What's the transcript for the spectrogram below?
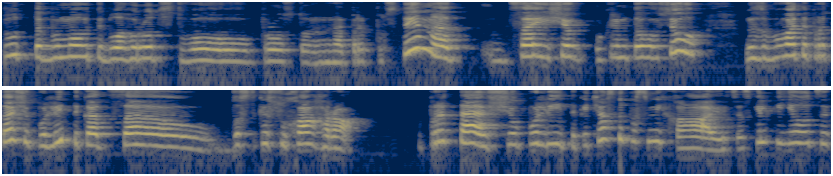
Тут, так би мовити, благородство просто неприпустиме. Це ще, окрім того всього, не забувайте про те, що політика це досить таки суха гра. Про те, що політики часто посміхаються, скільки є оцих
